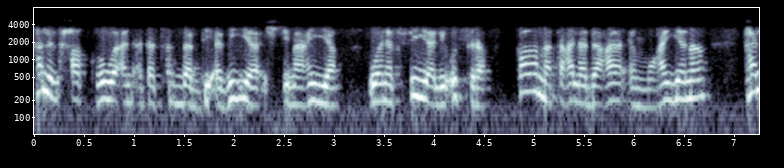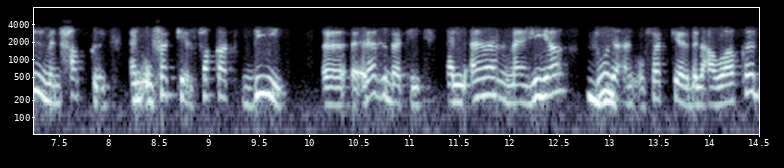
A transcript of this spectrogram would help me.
هل الحق هو أن أتسبب بأذية اجتماعية ونفسية لأسرة قامت على دعائم معينة؟ هل من حقي أن أفكر فقط ب رغبتي الآن ما هي؟ دون أن أفكر بالعواقب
